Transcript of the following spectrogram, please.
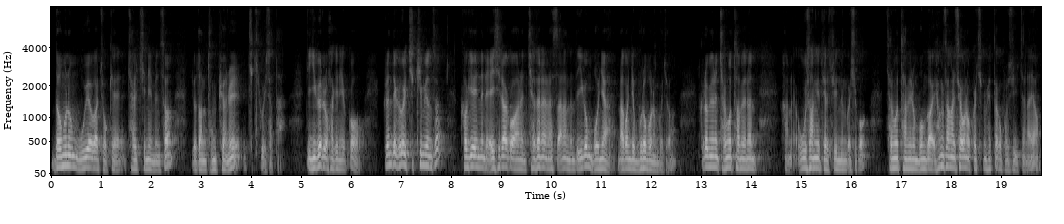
너무너무 우애가 좋게 잘 지내면서 요단 동편을 지키고 있었다. 이거를 확인했고 그런데 그걸 지키면서 거기에 있는 에시라고 하는 재단 하나 쌓았는데 이건 뭐냐? 라고 이제 물어보는 거죠. 그러면은 잘못하면은 한 우상이 될 수 있는 것이고 잘못하면은 뭔가 형상을 세워놓고 지금 했다고 볼 수 있잖아요.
